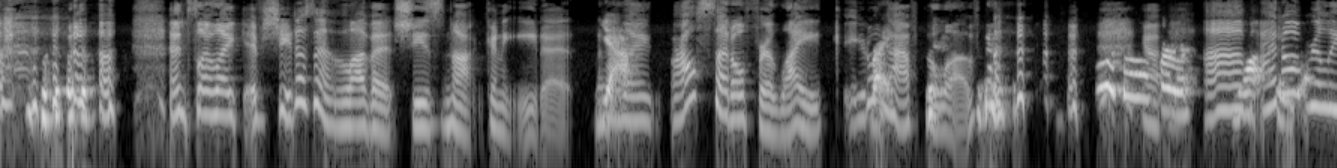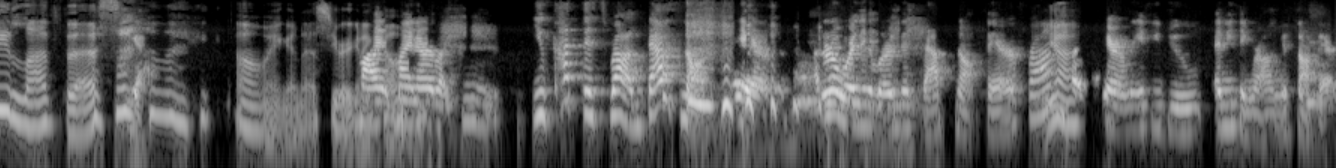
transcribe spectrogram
and so, like, if she doesn't love it, she's not going to eat it. And yeah. like, I'll settle for like. You don't right. have to love. yeah. um, I don't really love this. Yeah. I'm like, oh my goodness, you're going to. Mine, are like, you, you cut this wrong. That's not fair. I don't know where they learned this. That's not fair from. Yeah. But apparently, if you do anything wrong, it's not fair.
